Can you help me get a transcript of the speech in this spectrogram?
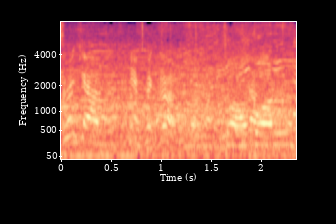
drink out of it. You can't pick it up. Dog water.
